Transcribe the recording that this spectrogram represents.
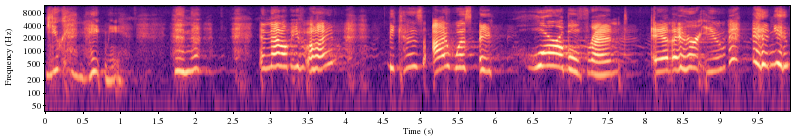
you can hate me. And that, and that'll be fine. Because I was a horrible friend. And I hurt you. And you,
